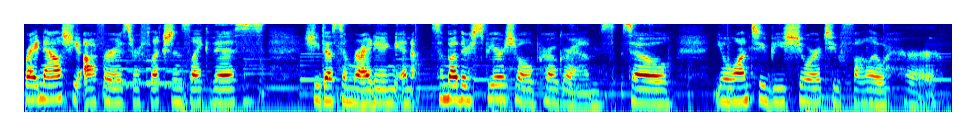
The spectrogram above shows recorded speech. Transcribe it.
Right now, she offers reflections like this. She does some writing and some other spiritual programs, so you'll want to be sure to follow her.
